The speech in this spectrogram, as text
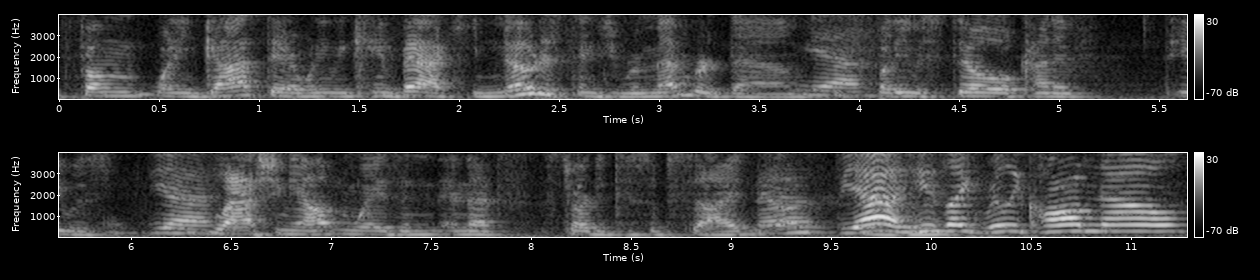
from when he got there, when he came back, he noticed things, he remembered them. Yeah. But he was still kind of he was Yeah. lashing out in ways, and, and that's started to subside now. Yeah, Mm-hmm. he's like really calm now.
